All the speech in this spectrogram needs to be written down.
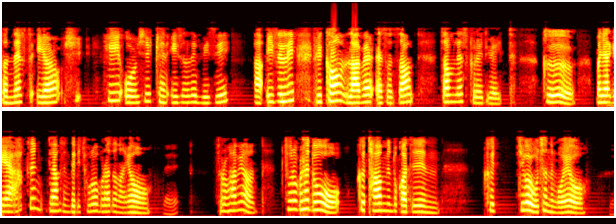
the next year, she, he or she can easily busy, 아, easily become labeled as a job, jobless graduate. 그 만약에 학생 대학생들이 졸업을 하잖아요. 네. 졸업하면 졸업을 해도 그 다음 연도까지는 그 직업을 못 찾는 거예요. 네.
